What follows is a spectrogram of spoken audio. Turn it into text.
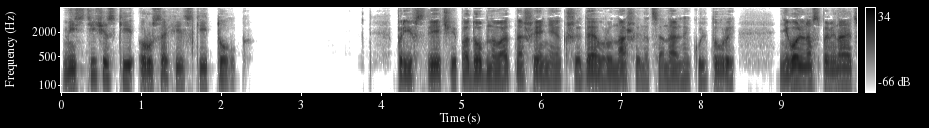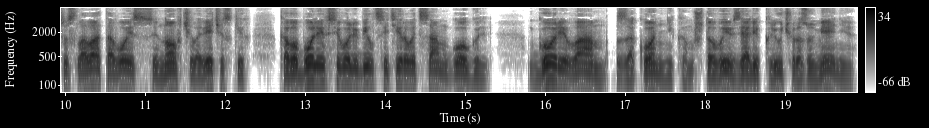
мистический русофильский толк. При встрече подобного отношения к шедевру нашей национальной культуры невольно вспоминаются слова того из сынов человеческих, кого более всего любил цитировать сам Гоголь. «Горе вам, законникам, что вы взяли ключ разумения,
